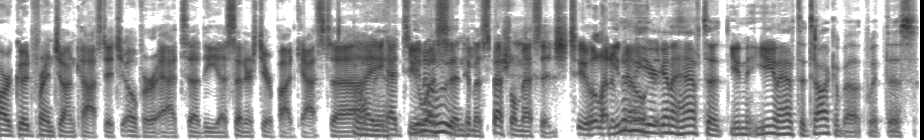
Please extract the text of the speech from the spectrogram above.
Our good friend John Kostich over at uh, the uh, Center Steer podcast. Uh, oh, I had to you know uh, who, send him a special message to let him know. know who you're going to have to you you're going to have to talk about with this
